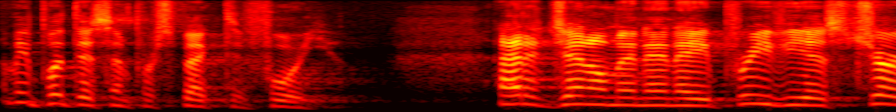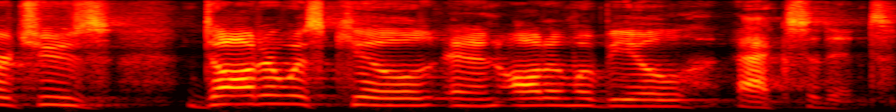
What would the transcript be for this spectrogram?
Let me put this in perspective for you. I had a gentleman in a previous church whose daughter was killed in an automobile accident.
